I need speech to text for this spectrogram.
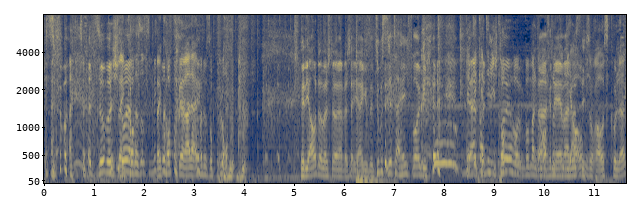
ist halt so besteuert, Kopf, dass das sein Mikro... Kopf gerade einfach nur so plopp. Ja, die Autoübersteuerung hat wahrscheinlich eingesetzt. Du bist Dritter, hey, ich freue mich. Ja, Kennt kennt ihr die die Pumpe, wo, wo man Ach, draufdrückt nee, und die lustig. Augen so rauskullern?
